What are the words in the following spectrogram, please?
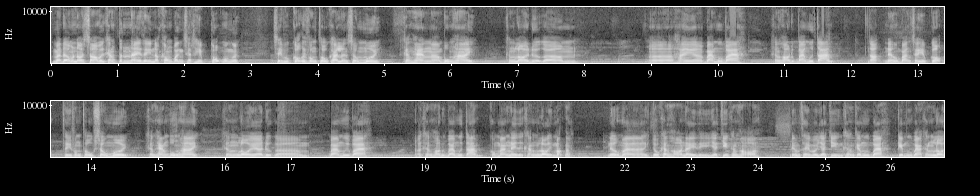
Mà đỡ mà nói so với kháng tính này thì nó không bằng xét hiệp cốt mọi người. Xét hiệp cốt thì phòng thủ khải lên 60 kháng hàng à, 42 kháng lôi được uh, uh, 2, 33 kháng hỏi được 38 đó nếu mà bằng xét hiệp cốt thì phòng thủ 60 kháng hàng 42 kháng lôi ờ, được uh, 33 à, kháng hỏa được 38 còn mang này thì kháng lôi thì mất rồi. Nếu mà chỗ kháng hỏa này thì gia truyền kháng hỏa nếu mà thay vào gia truyền kháng kèm 13 kèm 13 kháng lôi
